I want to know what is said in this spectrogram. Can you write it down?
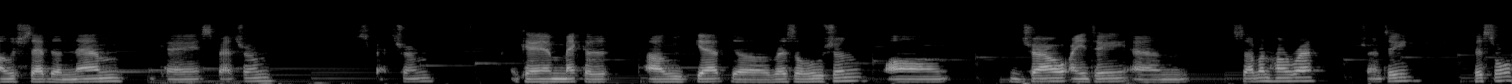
I will set the name okay spectrum spectrum. Okay make a I will get the resolution on 1280 and 720 pixel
